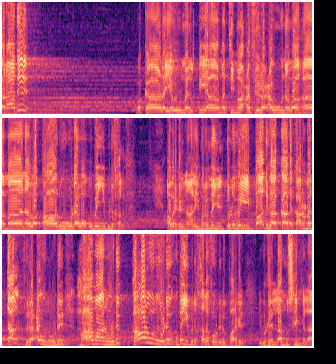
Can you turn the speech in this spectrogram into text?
வராது وكان يوم القيامة مع فرعون وهامان وقارون وأبي بن خلف அவர்கள் நாளை மறுமையில் தொழுகையை பாதுகாக்காத காரணத்தால் ஃபிரௌனோடு ஹாமானோடு காரூனோடு உபயபின் ஹலஃபோடு இருப்பார்கள். இவர்கள் எல்லாம் முஸ்லிம்களா?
